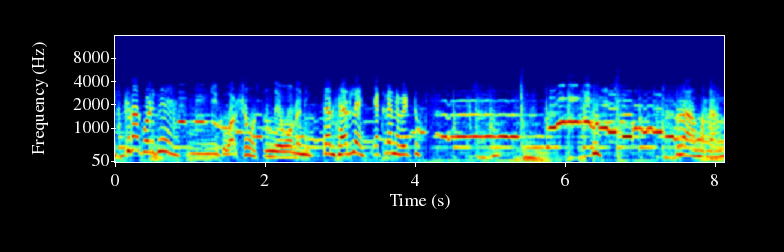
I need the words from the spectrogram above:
ఇక్కడ గొడిగే నీకు వర్షం వస్తుందేమోనని. సరే సర్లే ఎక్కడైనా పెట్టు. రామ రామ.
